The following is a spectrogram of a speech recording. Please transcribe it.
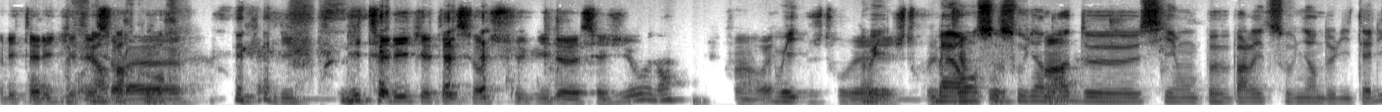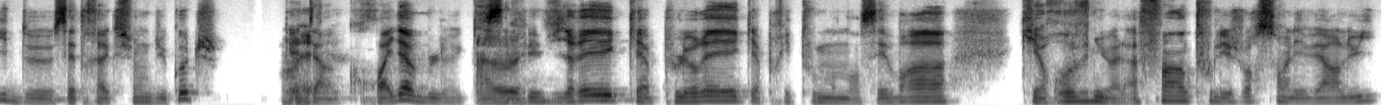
L'Italie qui, était sur l'Italie qui était sur le suivi de CJO, non? Oui, je trouvais, Je trouvais bah, on se souviendra de, si on peut parler de souvenir de l'Italie, de cette réaction du coach qui a été incroyable, qui ah s'est fait virer, qui a pleuré, qui a pris tout le monde dans ses bras, qui est revenu à la fin. Tous les joueurs sont allés vers lui.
